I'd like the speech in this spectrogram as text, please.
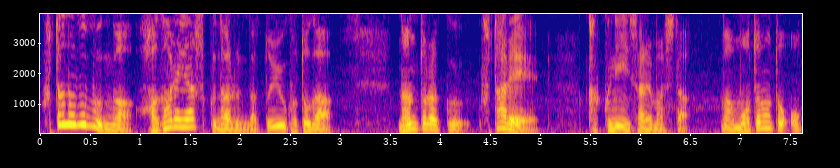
蓋の部分が剥がれやすくなるんだということがなんとなく2例確認されました。まあもともと落っ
